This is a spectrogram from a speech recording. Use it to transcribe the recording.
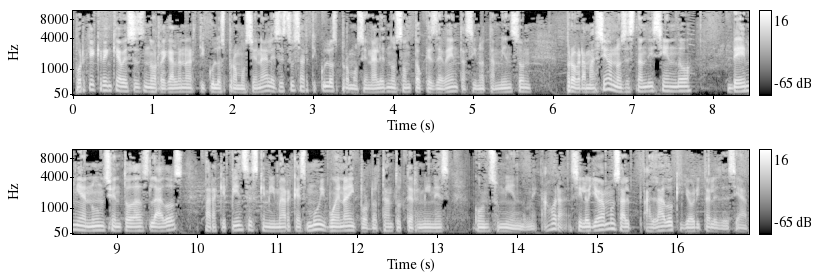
¿Por qué creen que a veces nos regalan artículos promocionales? Estos artículos promocionales no son toques de venta, sino también son programación. Nos están diciendo, ve mi anuncio en todos lados para que pienses que mi marca es muy buena y por lo tanto termines consumiéndome. Ahora, si lo llevamos al, al lado que yo ahorita les decía,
